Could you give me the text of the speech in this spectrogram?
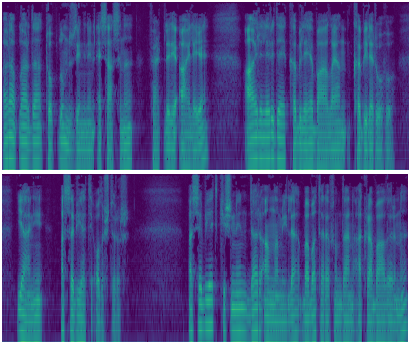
Araplarda toplum düzeninin esasını fertleri aileye, aileleri de kabileye bağlayan kabile ruhu, yani asabiyet oluşturur. Asabiyet kişinin dar anlamıyla baba tarafından akrabalarını,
